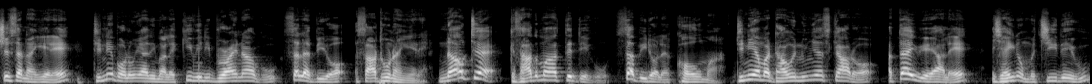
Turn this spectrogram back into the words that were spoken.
ရှစ်ဆက်နိုင်ခဲ့တယ်ဒီနှစ်ဘောလုံးရသည်မှာလည်းကီဗင်ဒီဘရိုင်းနာကိုဆက်လက်ပြီးတော့အစားထိုးနိုင်ခဲ့တယ်နောက်ထပ်ကစားသမားအသစ်တွေကိုဆက်ပြီးတော့လည်းခေါ်ဦးမှာဒီနေရာမှာဒါဝင်နူးညက်စ်ကတော့အသက်အရွယ်ကလည်းအရင်တော့မကြည့်သေးဘူး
